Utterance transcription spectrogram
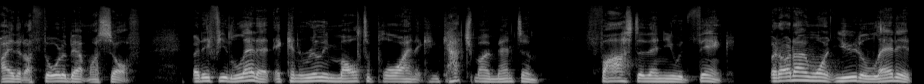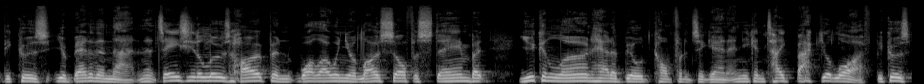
way that I thought about myself. But if you let it, it can really multiply and it can catch momentum faster than you would think. But I don't want you to let it because you're better than that. And it's easy to lose hope and wallow in your low self esteem, but you can learn how to build confidence again and you can take back your life because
